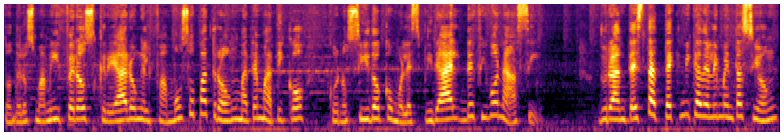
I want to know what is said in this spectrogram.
donde los mamíferos crearon el famoso patrón matemático conocido como la espiral de Fibonacci. Durante esta técnica de alimentación,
